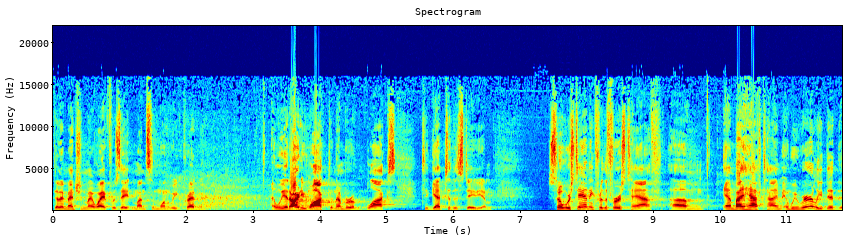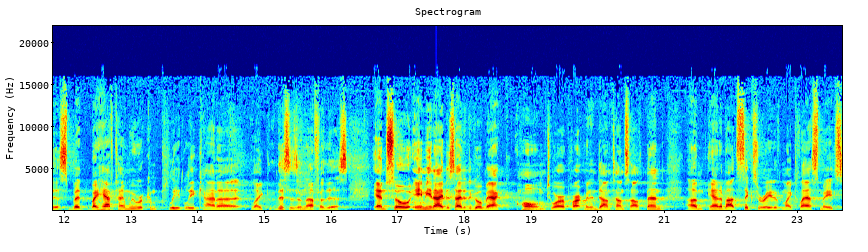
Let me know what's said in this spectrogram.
Did I mention my wife was eight months and one week pregnant? And we had already walked a number of blocks to get to the stadium. So we're standing for the first half, um, and by halftime, and we rarely did this, but by halftime we were completely kind of like, this is enough of this. And so Amy and I decided to go back home to our apartment in downtown South Bend, um, and about six or eight of my classmates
